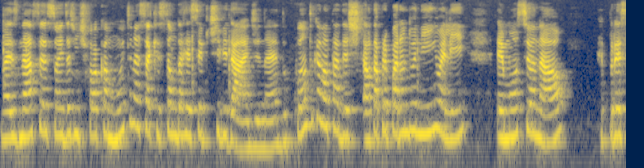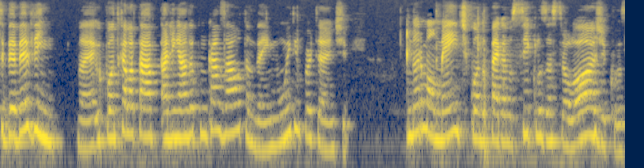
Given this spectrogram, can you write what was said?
mas nas sessões a gente foca muito nessa questão da receptividade, né? Do quanto que ela está deix... ela tá preparando o ninho ali emocional para esse bebê vir, né? O quanto que ela está alinhada com o casal também, muito importante. Normalmente, quando pega nos ciclos astrológicos,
